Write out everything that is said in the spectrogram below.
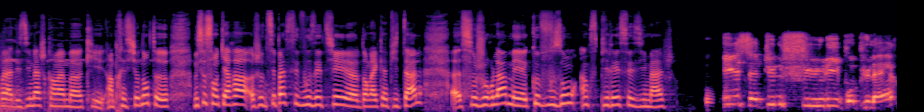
Voilà, des images quand même euh, qui impressionnantes. Euh, Monsieur Sankara, je ne sais pas si vous étiez euh, dans la capitale ce jour-là, mais que vous ont inspiré ces images? Oui, c'est une furie populaire,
